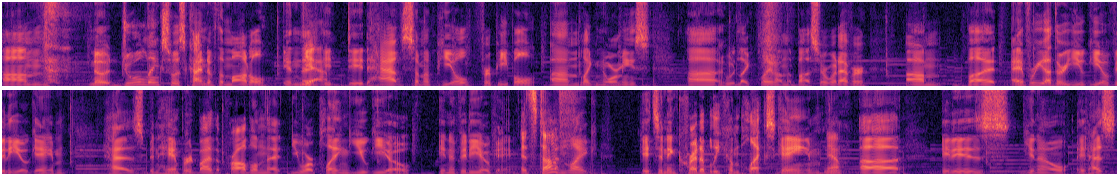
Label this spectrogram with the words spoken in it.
Um, no, Duel Links was kind of the model in that Yeah. it did have some appeal for people, um, like normies, uh, who would like play it on the bus or whatever. Um, but every other Yu-Gi-Oh video game has been hampered by the problem that you are playing Yu-Gi-Oh in a video game. It's tough. And like it's an incredibly complex game. Yeah. Uh, it is, you know, it has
